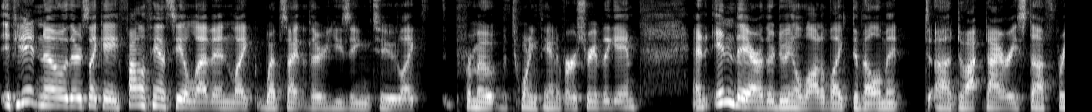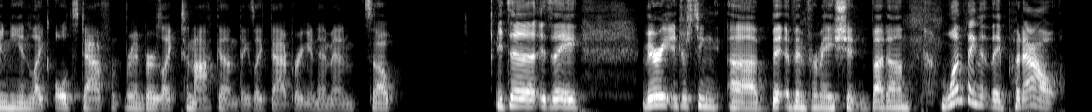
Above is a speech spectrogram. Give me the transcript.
if you didn't know, there's like a Final Fantasy XI like website that they're using to like promote the 20th anniversary of the game, and in there they're doing a lot of like development uh, diary stuff, bringing in like old staff members like Tanaka and things like that, bringing him in. So it's a it's a very interesting uh, bit of information. But um, one thing that they put out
